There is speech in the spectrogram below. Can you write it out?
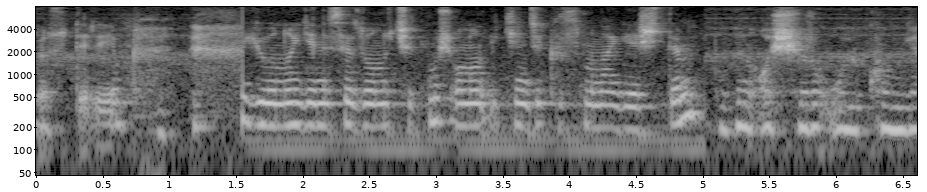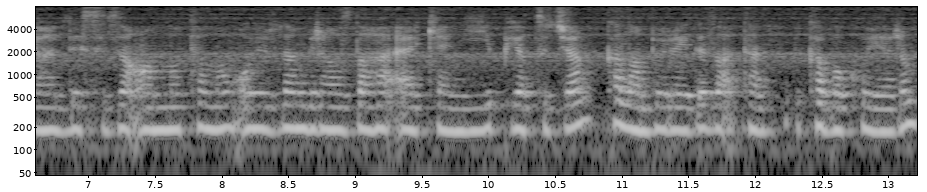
göstereyim. Yu'nun yeni sezonu çıkmış. Onun ikinci kısmına geçtim. Bugün aşırı uykum geldi. Size anlatamam. O yüzden biraz daha erken yiyip yatacağım. Kalan böreği de zaten bir kaba koyarım.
